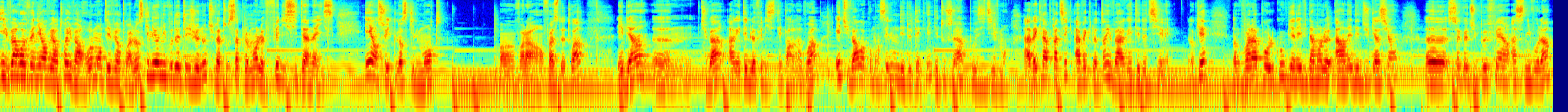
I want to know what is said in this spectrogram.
il va revenir vers toi, il va remonter vers toi. Lorsqu'il est au niveau de tes genoux, tu vas tout simplement le féliciter Anaïs. Et ensuite, lorsqu'il monte en, voilà, en face de toi, eh bien, euh, tu vas arrêter de le féliciter par la voix et tu vas recommencer l'une des deux techniques et tout cela positivement. Avec la pratique, avec le temps, il va arrêter de tirer. Ok? Donc voilà pour le coup, bien évidemment, le harnais d'éducation, euh, ce que tu peux faire à ce niveau-là.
